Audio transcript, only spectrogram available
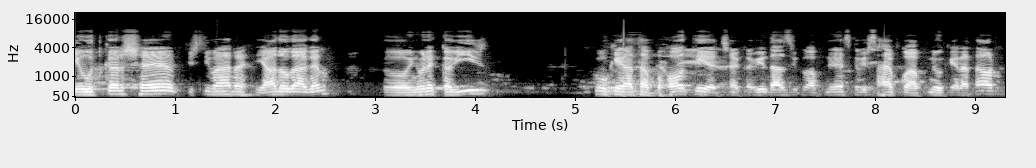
ये उत्कर्ष है। पिछली बार याद होगा अगर। तो इन्होंने कबीर को उकेरा था। बहुत ही अच्छा। कबीर दास जी को आपने कबीर साहब को आपने उकेरा था। और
